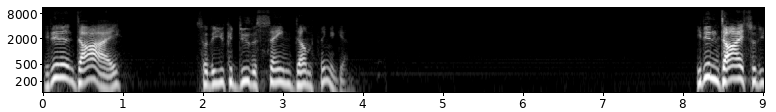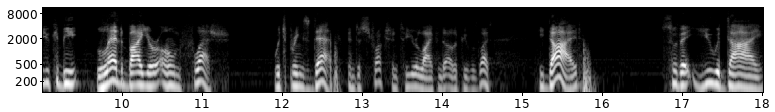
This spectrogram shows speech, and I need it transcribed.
He didn't die so that you could do the same dumb thing again. He didn't die so that you could be led by your own flesh, which brings death and destruction to your life and to other people's lives. He died so that you would die,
